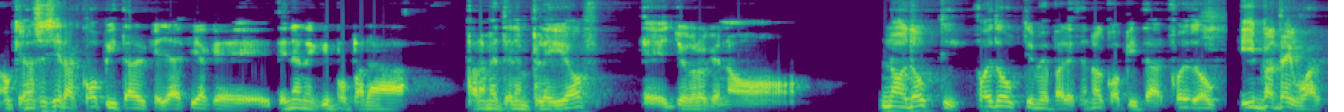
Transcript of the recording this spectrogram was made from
Aunque no sé si era Kopitar el que ya decía que tenían equipo para, para meter en playoff, eh, yo creo que no. No, Doughty, fue Doughty me parece, no Kopitar, fue Doughty. Y da igual.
